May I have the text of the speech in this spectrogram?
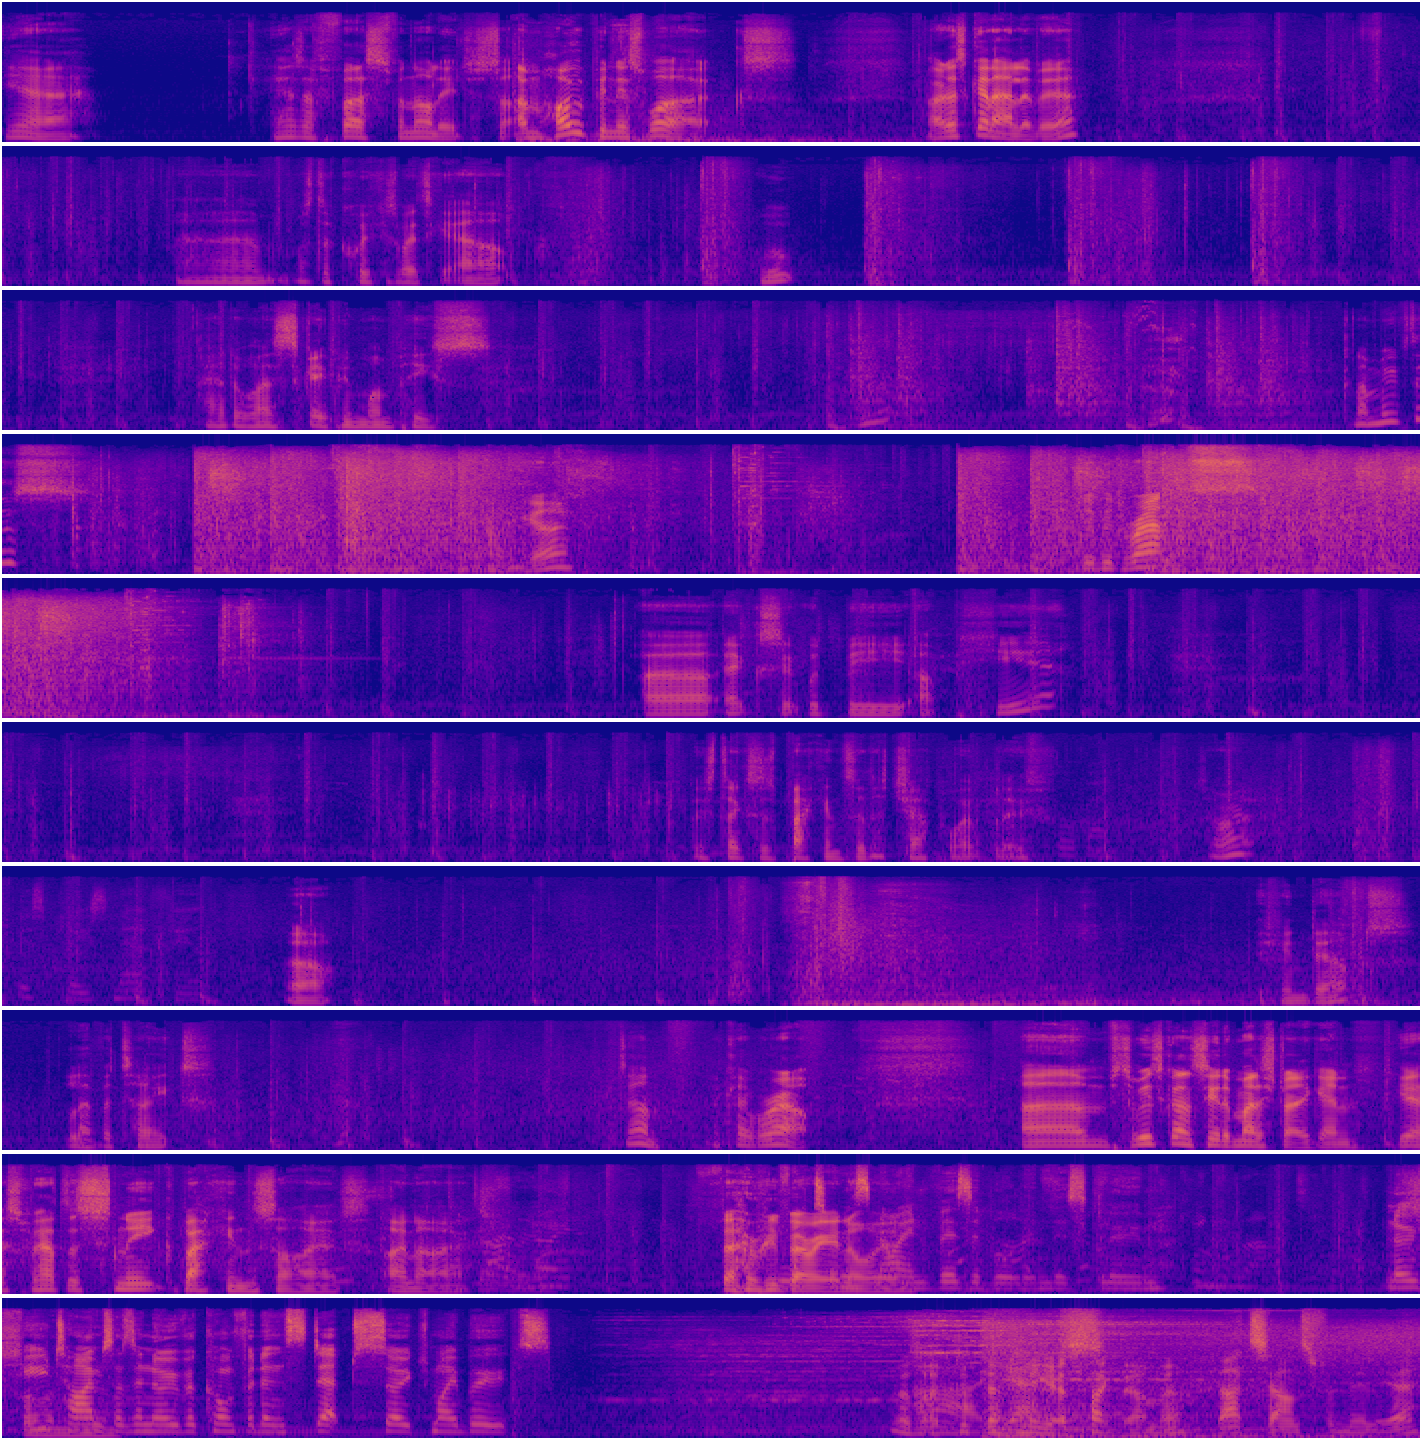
Yeah. He has a first for knowledge. So I'm hoping this works. All right, let's get out of here. Um, what's the quickest way to get out? Whoop. How do I escape in one piece? Can I move this? There we go. Stupid rats. Uh, exit would be up here. This takes us back into the chapel, I believe. Is that right? This place now, Phil. Oh. If in doubt, levitate. Done. Okay, we're out. Um, so we just go and see the magistrate again. Yes, we have to sneak back inside. I know. Very, very Water was nigh annoying. invisible in this gloom. No So few times has an overconfident step soaked my boots. Yes, I Ah, did definitely yes. get attacked down there. That sounds familiar.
